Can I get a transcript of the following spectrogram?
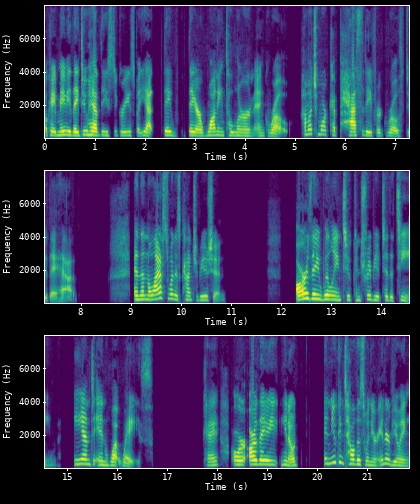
okay, maybe they do have these degrees, but yet they, they are wanting to learn and grow? How much more capacity for growth do they have? And then the last one is contribution. Are they willing to contribute to the team? And in what ways? Okay. Or are they, you know, and you can tell this when you're interviewing,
